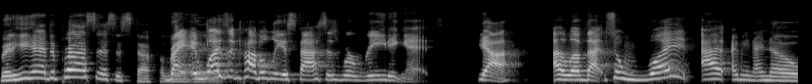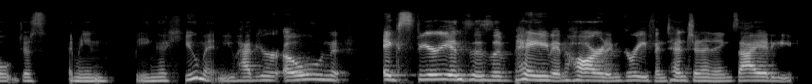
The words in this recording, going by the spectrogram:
but he had to process his stuff. right. Bit. It wasn't probably as fast as we're reading it. Yeah. I love that. So, what, I, I mean, I know just, I mean, being a human, you have your own experiences of pain and heart and grief and tension and anxiety.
